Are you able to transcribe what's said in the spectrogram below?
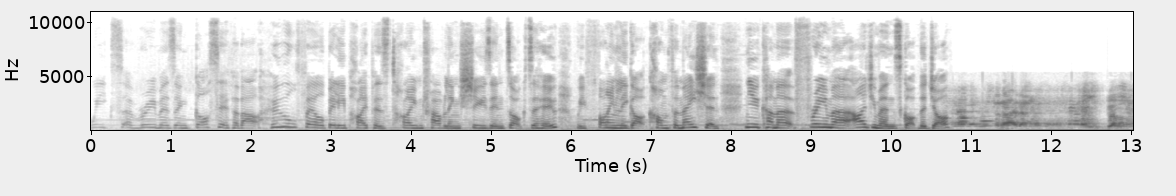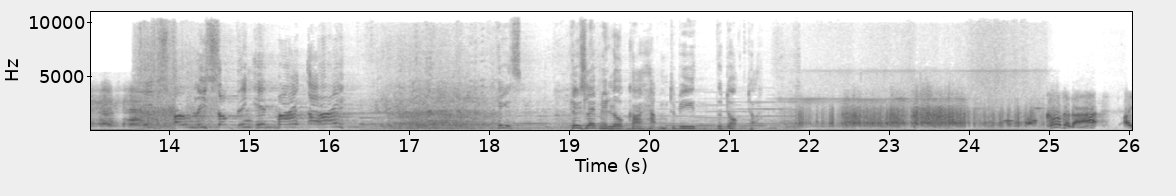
Weeks of rumours and gossip about who'll fill Billie Piper's time travelling shoes in Doctor Who. We finally got confirmation. Newcomer Freema Agyeman got the job. It's only something in my eye. Please, please let me look. I happen to be the doctor. Because of that, I,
